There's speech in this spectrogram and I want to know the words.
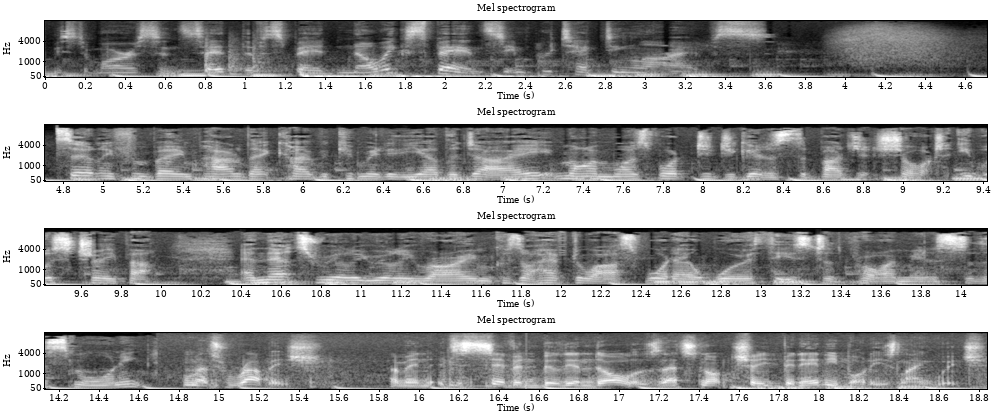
Mr Morrison said they've spared no expense in protecting lives. Certainly, from being part of that COVID committee the other day, mine was, what did you get us the budget shot? It was cheaper. And that's really, really worrying because I have to ask what our worth is to the Prime Minister this morning. Well, that's rubbish. I mean, it's $7 billion. That's not cheap in anybody's language.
